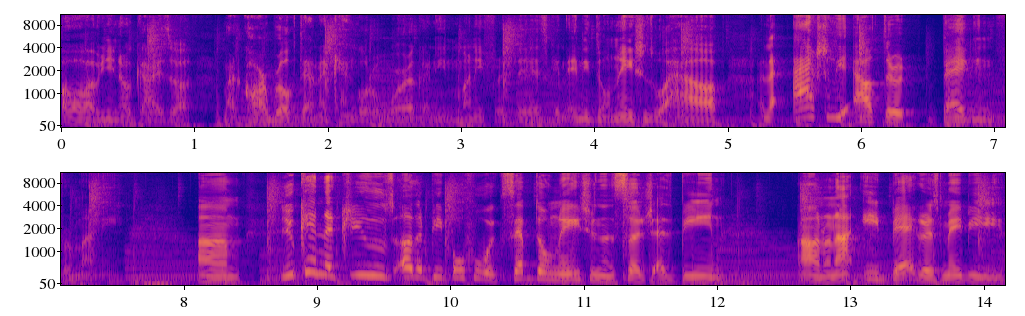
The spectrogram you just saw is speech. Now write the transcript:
Oh, you know, guys, uh, my car broke down. I can't go to work. I need money for this. Can any donations will help? And actually out there begging for money. Um, you can accuse other people who accept donations and such as being, I don't know, not e-beggars, maybe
